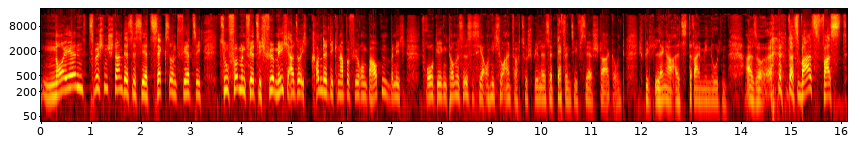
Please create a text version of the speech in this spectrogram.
neuen Zwischenstand. Es ist jetzt 46 zu 45 für mich. Also ich konnte die knappe Führung behaupten. Bin ich froh. Gegen Thomas ist es ja auch nicht so einfach zu spielen. Er ist ja defensiv sehr stark und spielt länger als drei Minuten. Also das war es fast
